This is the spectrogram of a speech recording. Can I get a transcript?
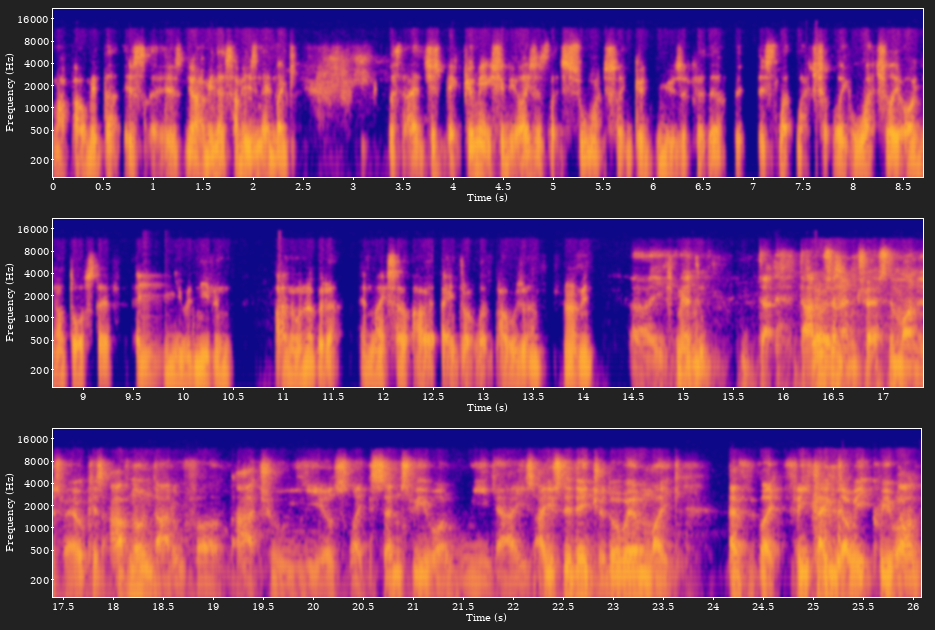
my pal made that. It's, it's you know what I mean it's amazing and like it just it makes you realise there's like so much like good music out there. It's like literally like literally on your doorstep, and you wouldn't even have known about it unless I, I, I up like pals with him. You know what I mean? Uh, it's mental. Daryl's an interesting one as well because I've known Daryl for actual years, like since we were wee guys. I used to do judo with him, like if like three times a week. We were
